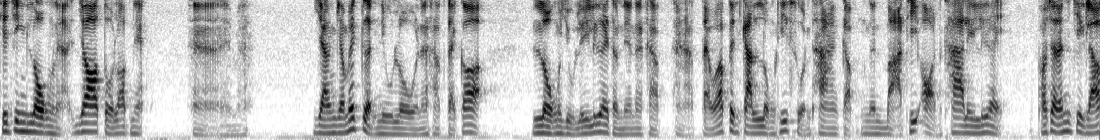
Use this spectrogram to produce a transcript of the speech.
ที่จริงลงเนี่ยย่อตัวรอบเนี้ยอ่าเห็นไหมยังยังไม่เกิดนิวโลนะครับ แต่ก็ลงอยู่เรื่อยๆตอนเนี้ยนะครับอ่าแต่ว่าเป็นการลงที่สวนทางกับเงินบาทที่อ่อนค่าเรื่อยๆ เพราะฉะนั้นจริงๆแล้ว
